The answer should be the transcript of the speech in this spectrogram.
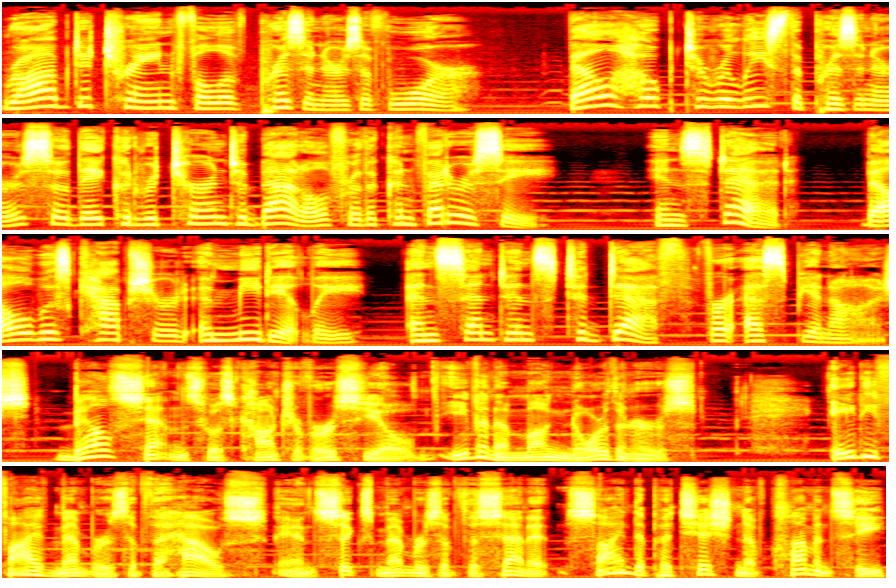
robbed a train full of prisoners of war. Beall hoped to release the prisoners so they could return to battle for the Confederacy. Instead, Beall was captured immediately and sentenced to death for espionage. Beall's sentence was controversial, even among Northerners. 85 members of the House and six members of the Senate signed a petition of clemency,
